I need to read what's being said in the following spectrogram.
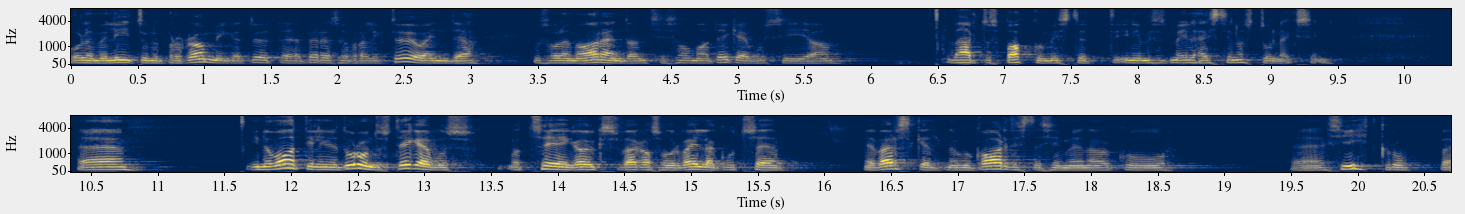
oleme liitunud programmiga Töötaja peresõbralik tööandja, kus oleme arendanud siis oma tegevusi ja väärtuspakkumist, et inimesed meil hästi ennast tunneksin. innovaatiline turundustegevus, vot see on ka üks väga suur väljakutse. me värskelt nagu kaardistasime nagu Äh, sihtgruppe,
